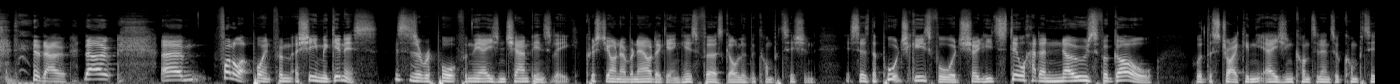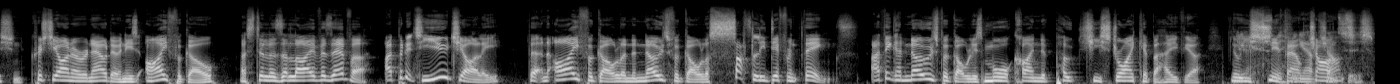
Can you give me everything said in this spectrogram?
no, no. Um, Follow up point from Ashima McGuinness. This is a report from the Asian Champions League. Cristiano Ronaldo getting his first goal in the competition. It says the Portuguese forward showed he still had a nose for goal with the strike in the Asian continental competition. Cristiano Ronaldo and his eye for goal are still as alive as ever. I put it to you, Charlie that an eye for goal and a nose for goal are subtly different things. I think a nose for goal is more kind of poachy striker behaviour. You, know, yeah, you sniff out, out, chances. chances.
